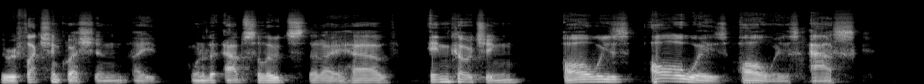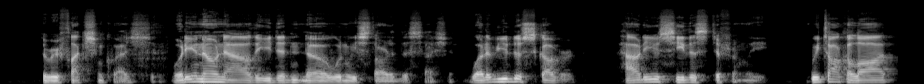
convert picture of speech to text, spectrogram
The reflection question, I one of the absolutes that I have in coaching always, always, always ask the reflection question. What do you know now that you didn't know when we started this session? What have you discovered? How do you see this differently? We talk a lot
